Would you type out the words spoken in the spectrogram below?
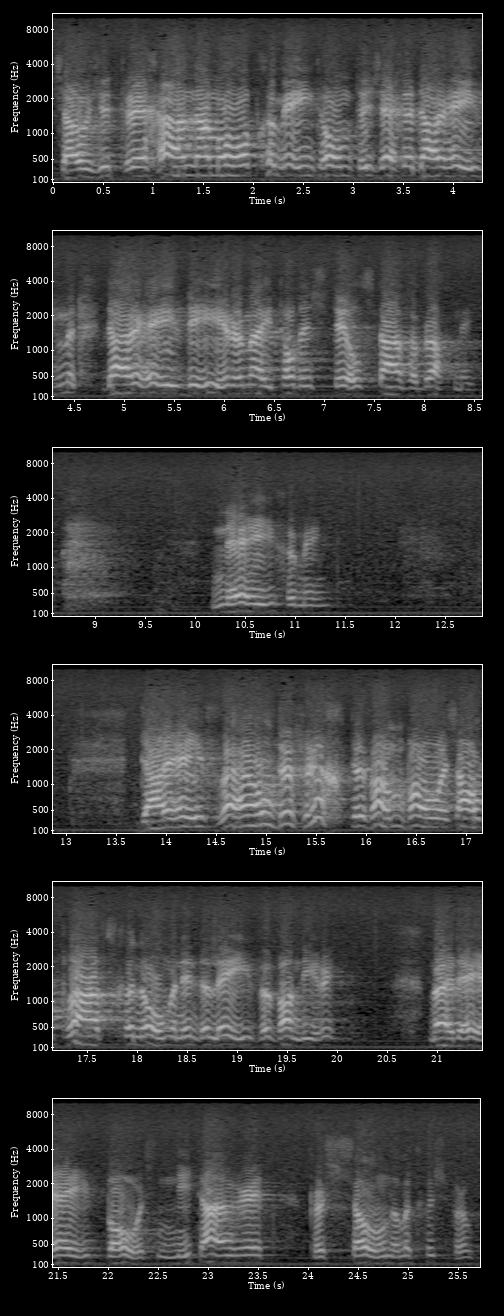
Zou ze teruggaan naar mijn opgemeente om te zeggen, daar heeft, me, daar heeft de Heer mij tot een stilstaan gebracht? Nee. Nee, gemeente. Daar heeft wel de vruchten van Boos al plaatsgenomen in de leven van die rit. Maar hij heeft Boos niet aan rit persoonlijk gesproken.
